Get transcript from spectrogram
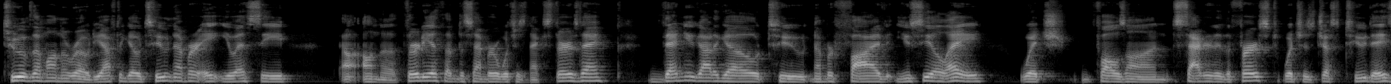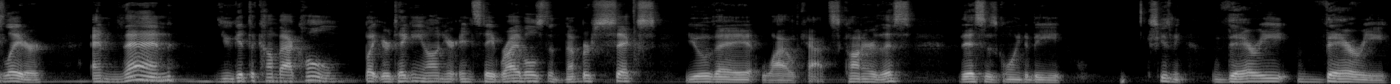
two of them on the road. You have to go to number eight USC uh, on the 30th of December, which is next Thursday. Then you got to go to number five UCLA, which falls on Saturday the 1st, which is just two days later. And then you get to come back home, but you're taking on your in state rivals, the number six U of A Wildcats. Connor, this this is going to be, excuse me, very, very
